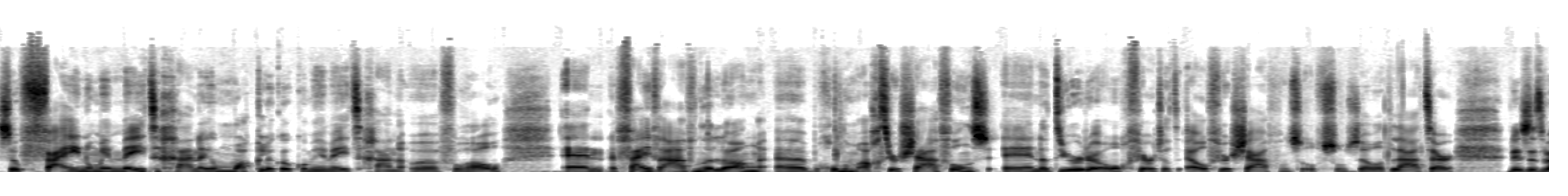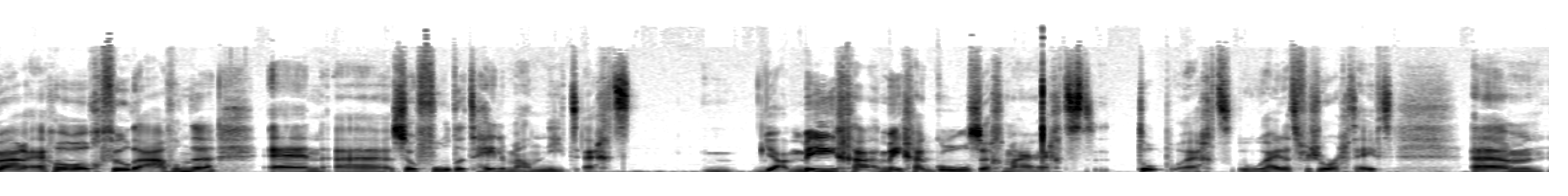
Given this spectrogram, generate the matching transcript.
zo fijn om in mee te gaan. Heel makkelijk ook om in mee te gaan, uh, vooral. En vijf avonden lang, begon om acht uur s avonds en dat duurde ongeveer tot elf uur s avonds of soms wel wat later. Dus het waren echt wel, wel gevulde avonden en zo voelde het helemaal niet. Echt ja, mega, mega goal, zeg maar. Echt top, echt hoe hij dat verzorgd heeft. Um,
